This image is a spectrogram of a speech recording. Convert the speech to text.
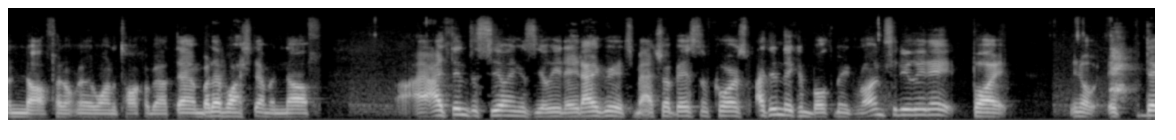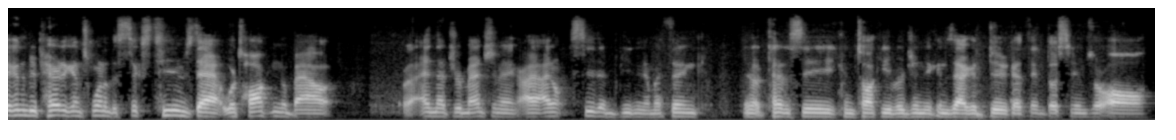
enough. I don't really want to talk about them, but I've watched them enough. I, think the ceiling is the Elite Eight. I agree, it's matchup based, of course. I think they can both make runs to the Elite Eight, but you know, if they're going to be paired against one of the six teams that we're talking about and that you're mentioning, I, I don't see them beating them. I think you know Tennessee, Kentucky, Virginia, Gonzaga, Duke. I think those teams are all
